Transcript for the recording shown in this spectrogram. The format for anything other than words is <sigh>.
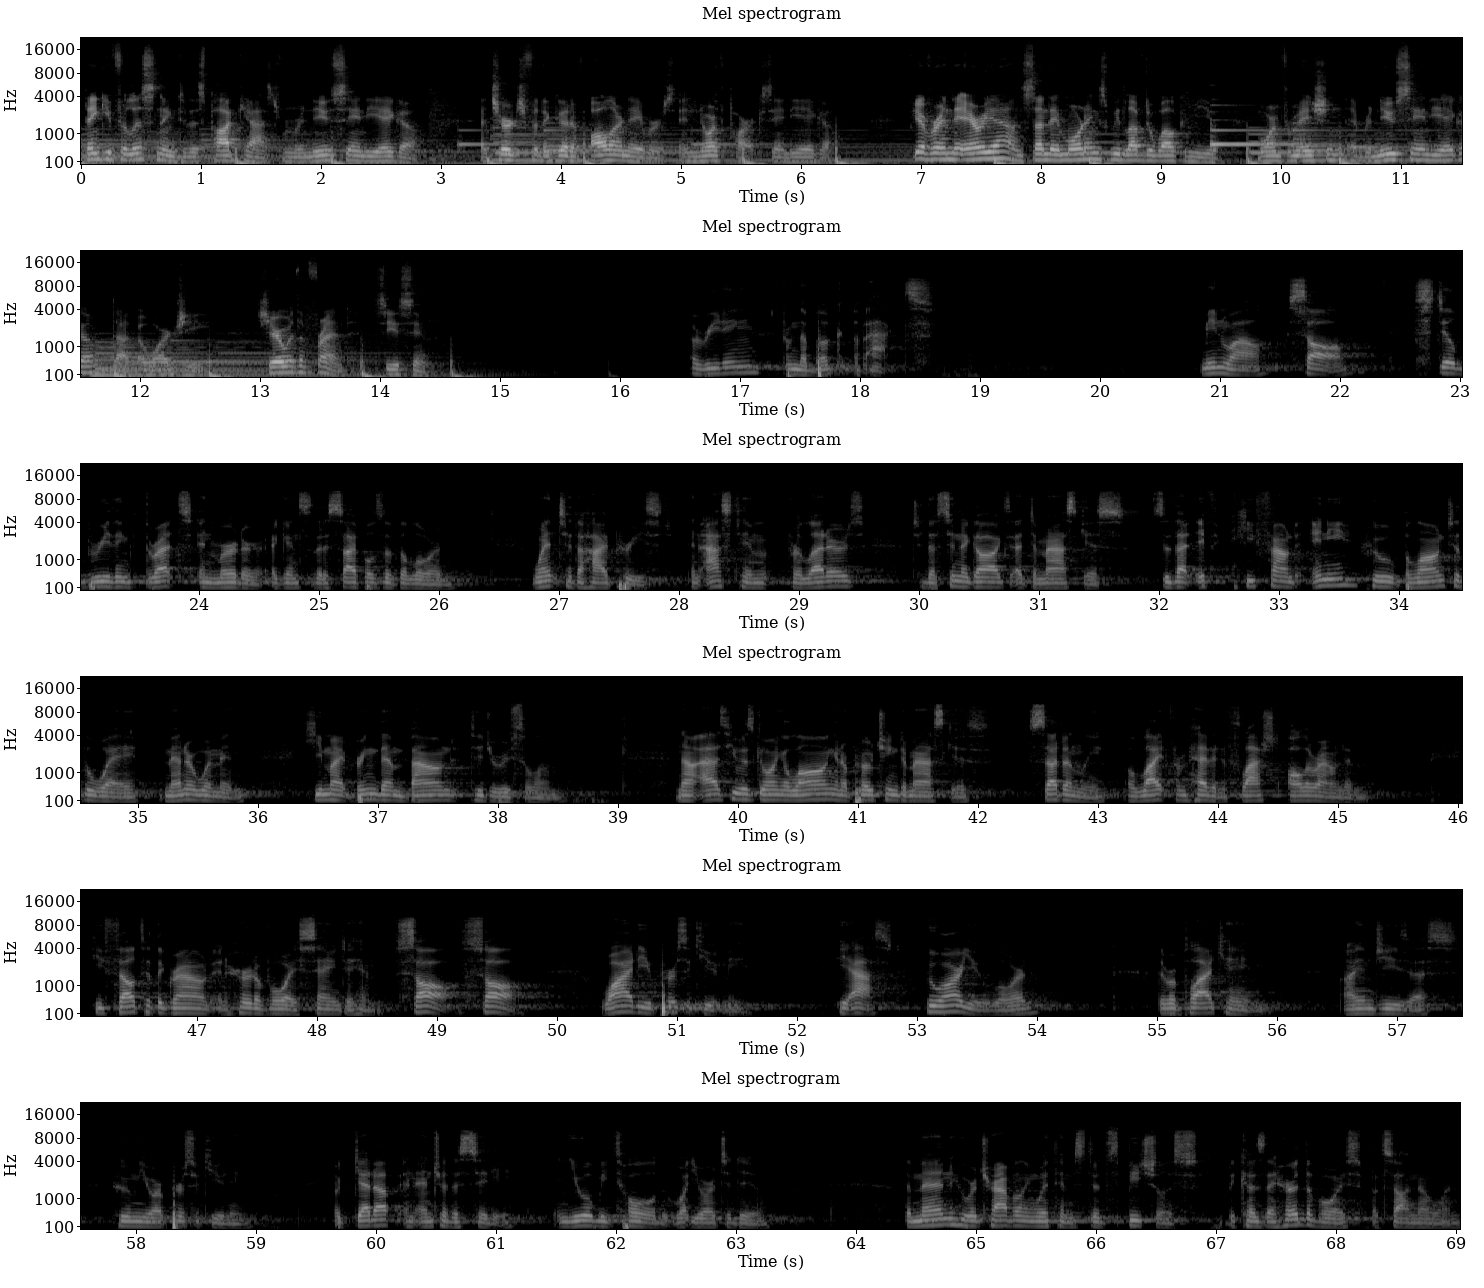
Thank you for listening to this podcast from Renew San Diego, a church for the good of all our neighbors in North Park, San Diego. If you're ever in the area on Sunday mornings, we'd love to welcome you. More information at renewsandiego.org. Share with a friend. See you soon. A reading from the book of Acts. Meanwhile, Saul, still breathing threats and murder against the disciples of the Lord, went to the high priest and asked him for letters to the synagogues at Damascus, so that if he found any who belonged to the way, men or women, he might bring them bound to Jerusalem. Now, as he was going along and approaching Damascus, suddenly a light from heaven flashed all around him. He fell to the ground and heard a voice saying to him, Saul, Saul, why do you persecute me? He asked, Who are you, Lord? The reply came, I am Jesus, whom you are persecuting. But get up and enter the city, and you will be told what you are to do. The men who were traveling with him stood speechless because they heard the voice but saw no one.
